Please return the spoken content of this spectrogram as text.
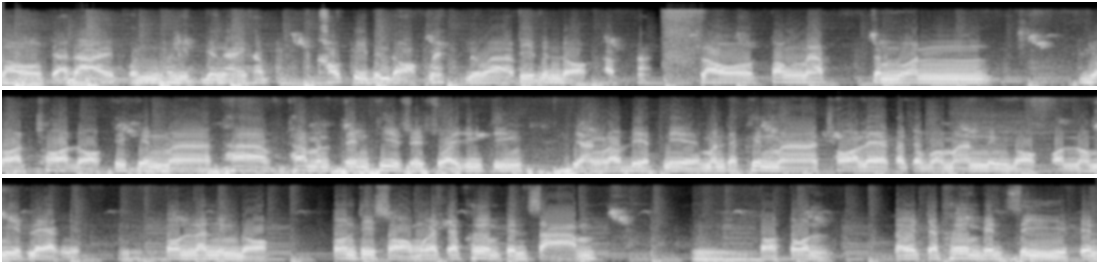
เราจะได้ผลผลิตยังไงครับเขาตีเป็นดอกไหมหรือว่าที่เป็นดอกครับ เราต้องนับจำนวนยอดช่อดอกที่ขึ้นมา ถ้าถ้ามันเต็มที่สวยๆจริง ๆ อย่างเราเด็ดนี่มันจะขึ้นมาช่อแรกก็จะประมาณหนึ่งดอกก่อนเนาะมีดแรกนี่ต้นละหนึ่งดอก ต้นที่สองมันก็จะเพิ่มเป็นสามต่อต้น เราจะเพิ่มเป็นสี่เป็น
